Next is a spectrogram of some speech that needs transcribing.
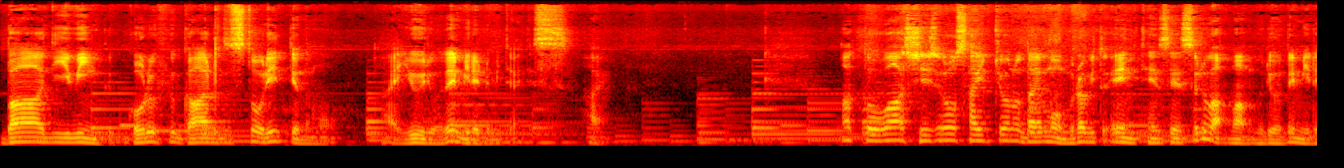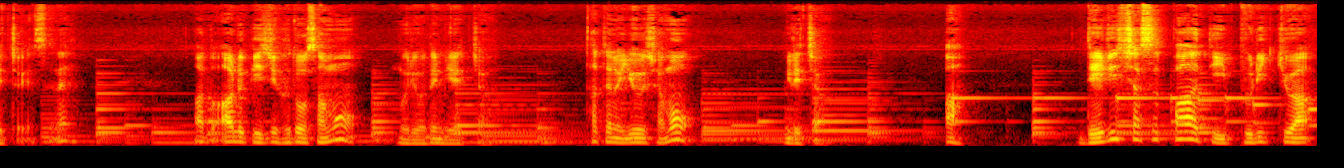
バーディーウィング、ゴルフガールズストーリーっていうのも、はい、有料で見れるみたいです。はい。あとは、史上最強の大門村人 A に転生するは、まあ、無料で見れちゃうやつね。あと、RPG 不動産も無料で見れちゃう。盾の勇者も見れちゃう。あ、デリシャスパーティープリキュア。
